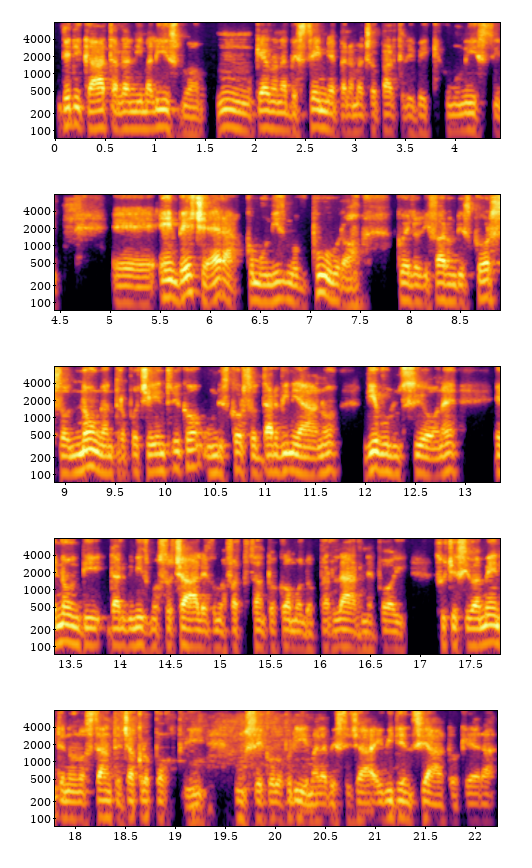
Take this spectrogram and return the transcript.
dedicata all'animalismo, mm, che era una bestemmia per la maggior parte dei vecchi comunisti, eh, e invece era comunismo puro, quello di fare un discorso non antropocentrico, un discorso darwiniano di evoluzione e non di darwinismo sociale, come ha fatto tanto comodo parlarne poi successivamente, nonostante già Kropotkin un secolo prima l'avesse già evidenziato che era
